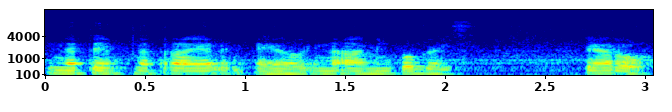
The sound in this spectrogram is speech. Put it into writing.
inattempt na trial and error, inaamin ko guys. Pero,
